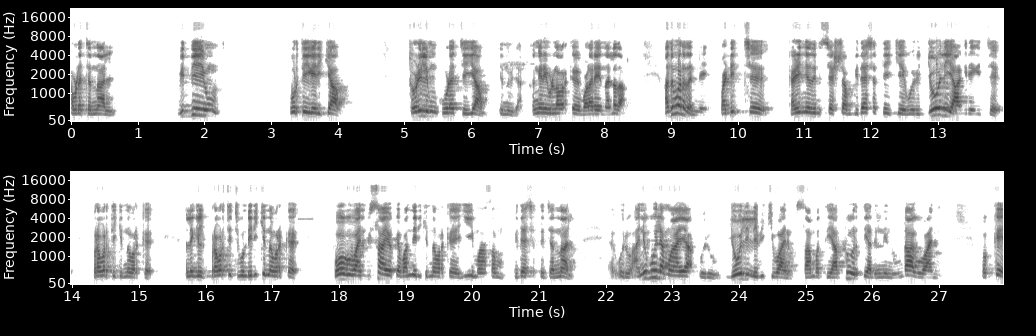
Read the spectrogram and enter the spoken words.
അവിടെ ചെന്നാൽ വിദ്യയും പൂർത്തീകരിക്കാം തൊഴിലും കൂടെ ചെയ്യാം എന്നുമില്ല അങ്ങനെയുള്ളവർക്ക് വളരെ നല്ലതാണ്. അതുപോലെ തന്നെ പഠിച്ച് കഴിഞ്ഞതിന് ശേഷം വിദേശത്തേക്ക് ഒരു ജോലി ആഗ്രഹിച്ച് പ്രവർത്തിക്കുന്നവർക്ക് അല്ലെങ്കിൽ പ്രവർത്തിച്ചു കൊണ്ടിരിക്കുന്നവർക്ക് പോകുവാൻ വിസയൊക്കെ വന്നിരിക്കുന്നവർക്ക് ഈ മാസം വിദേശത്ത് ചെന്നാൽ ഒരു അനുകൂലമായ ഒരു ജോലി ലഭിക്കുവാനും സാമ്പത്തിക അഭിവൃദ്ധി അതിൽ നിന്ന് ഉണ്ടാകുവാനും ഒക്കെ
